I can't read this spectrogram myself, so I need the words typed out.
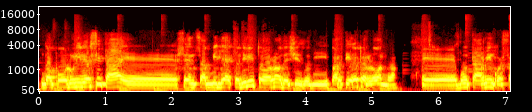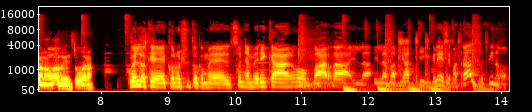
dopo l'università e senza biglietto di ritorno ho deciso di partire per Londra e buttarmi in questa nuova avventura. Quello che è conosciuto come il sogno americano barra il, il lavapiatti inglese, ma tra l'altro Pino,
